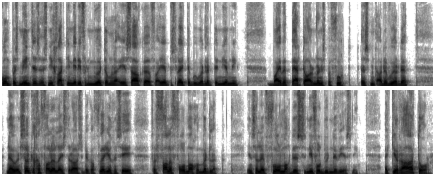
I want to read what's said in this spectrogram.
kompensmentes is nie glad nie meer die vermoë om hulle eie sake of eie besluite behoorlik te neem nie. Baie beperkte handelingsbevoegd is met ander woorde. Nou in sulke gevalle luisteraars het ek al voorheen gesê vervalle volmag onmiddellik en sal 'n volmag dus nie voldoende wees nie. 'n Kurator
